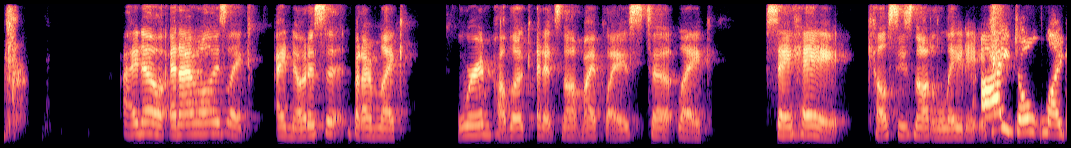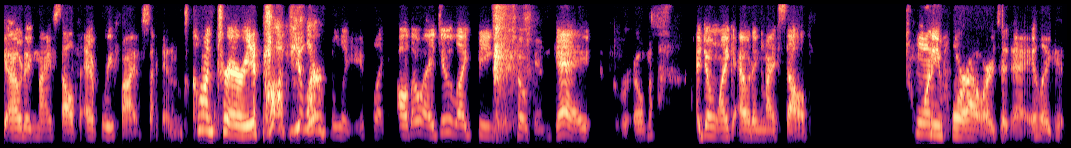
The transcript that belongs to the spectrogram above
I know. And I'm always like, I notice it, but I'm like, we're in public and it's not my place to like say, hey, Kelsey's not a lady. I don't like outing myself every five seconds, contrary to popular belief. Like, although I do like being a token gay in the room, I don't like outing myself 24 hours a day. Like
